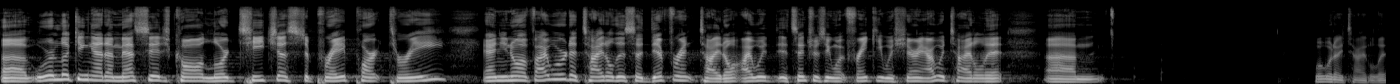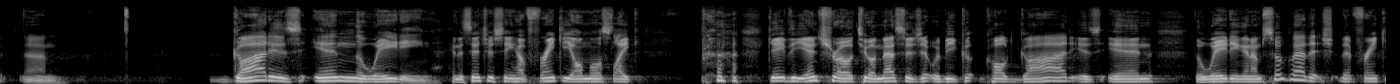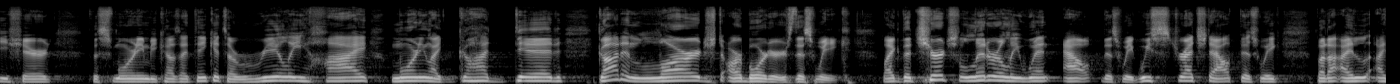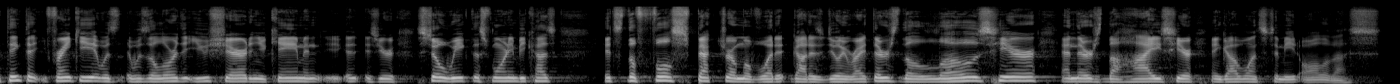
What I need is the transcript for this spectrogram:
Uh, we're looking at a message called Lord Teach Us to Pray, Part 3. And you know, if I were to title this a different title, I would, it's interesting what Frankie was sharing. I would title it, um, what would I title it? Um, God is in the waiting. And it's interesting how Frankie almost like gave the intro to a message that would be called God is in the waiting. And I'm so glad that, that Frankie shared this morning because I think it's a really high morning, like God did. God enlarged our borders this week. Like the church literally went out this week. We stretched out this week. But I, I think that, Frankie, it was, it was the Lord that you shared and you came and as you're still weak this morning because it's the full spectrum of what it, God is doing, right? There's the lows here and there's the highs here, and God wants to meet all of us.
